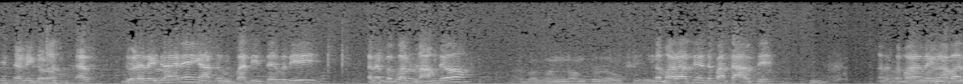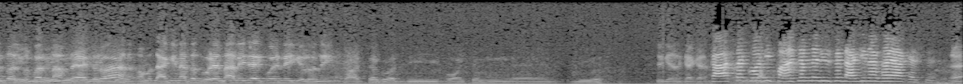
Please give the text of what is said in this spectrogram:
ચિંતા નહીં કરો. જોડે લઈ જાય ને આ તો ઉપાધિ છે બધી. અને ભગવાનનું નામ દો. ભગવાન નામ તો લઉં છું. તમારા છે તો પાછા આવશે. અને તમારા નહીં આ બાદ ભગવાન નામ દયા કરો હા. દાગીના તો જોડે ના લઈ જાય કોઈ લઈ ગયેલો નહીં. કારતક વધી પહોંચમ ને દિવસ. શું કે કાકા? કારતક વધી પાંચમ ને દિવસે દાગીના ગયા કે છે? હે?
